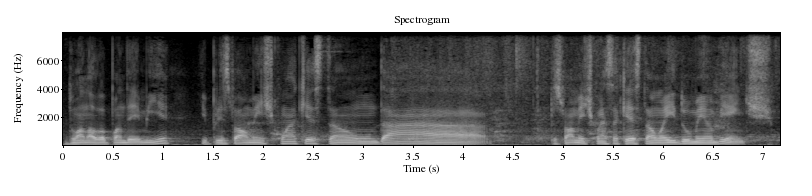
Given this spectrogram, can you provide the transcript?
de uma nova pandemia e principalmente com a questão da principalmente com essa questão aí do meio ambiente.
